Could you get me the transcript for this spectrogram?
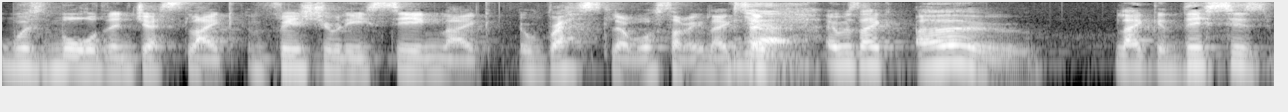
was more than just like visually seeing like a wrestler or something. Like so, Yeah. it was like, oh, like this is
